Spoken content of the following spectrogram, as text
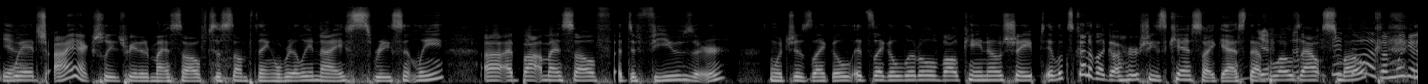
Yeah. which I actually treated myself to something really nice recently. Uh, I bought myself a diffuser. Which is like a, it's like a little volcano shaped. It looks kind of like a Hershey's Kiss, I guess, that Yeah. blows out smoke. does. I'm looking at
